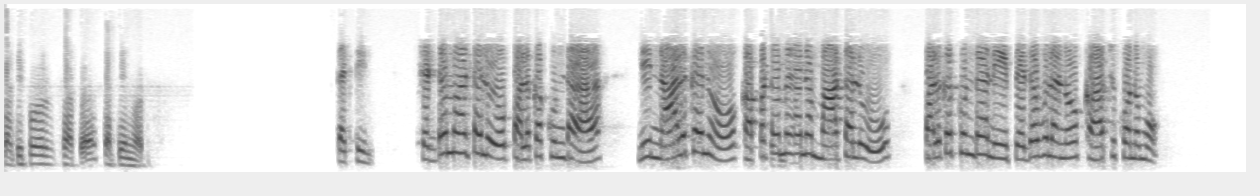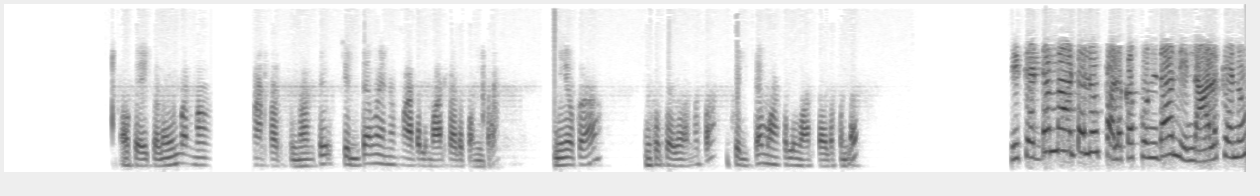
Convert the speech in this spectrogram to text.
thirty four thirteen వరకు థర్టీన్ చెడ్డ మాటలు పలకకుండా నీ నాలుకను కపటమైన మాటలు పలకకుండా నీ పెదవులను కాచుకొనుము. ఓకే ఇక్కడ ఏమన్నా మాట్లాడుతున్నా. అంటే సిద్ధమైన మాటలు మాట్లాడకుండా నీ యొక్క ఇంకా చదవనక చెడ్డ మాటలు మాట్లాడకుండా? నీ చెడ్డ మాటలు పలకకుండా నీ నాలుకను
